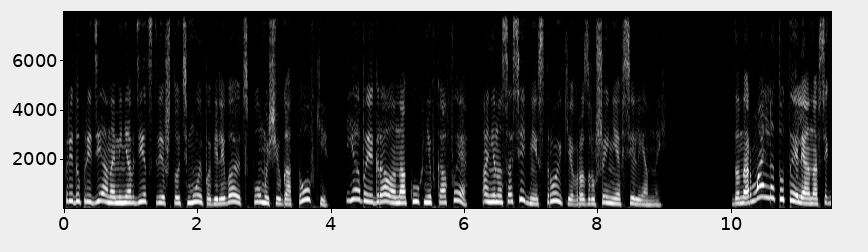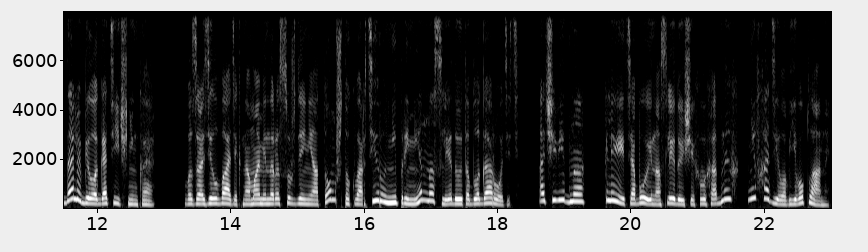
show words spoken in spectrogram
Предупреди она меня в детстве, что тьмой повелевают с помощью готовки, я бы играла на кухне в кафе, а не на соседней стройке в разрушение Вселенной. «Да нормально тут Элли, она всегда любила готичненькое», — возразил Вадик на мамино рассуждение о том, что квартиру непременно следует облагородить. Очевидно, клеить обои на следующих выходных не входило в его планы.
